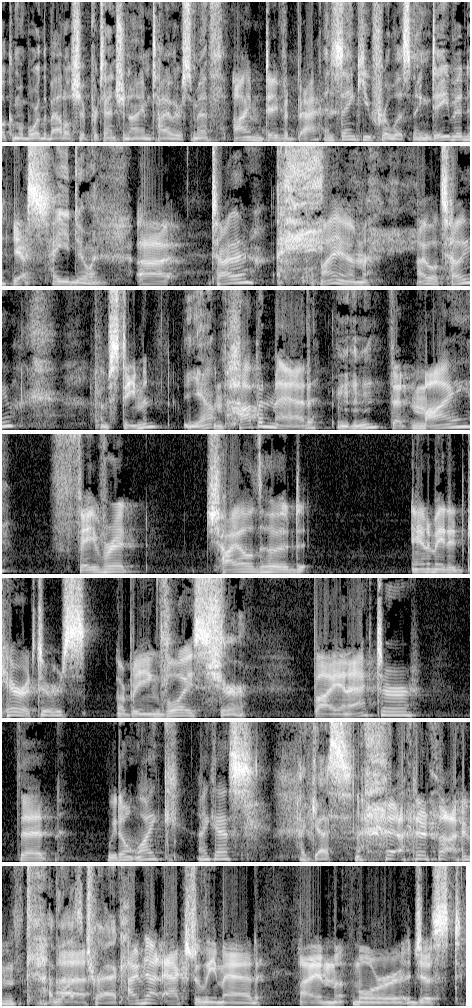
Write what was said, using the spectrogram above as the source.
welcome aboard the battleship Pretension. I am Tyler Smith, I'm David Bax, and thank you for listening, David. Yes. how you doing? uh, Tyler, I am. I will tell you, I'm steaming. Yeah. I'm hopping mad that my favorite childhood animated characters are being voiced Sure. by an actor that we don't like. I guess. I guess. I don't know. I'm. I've lost track. I'm not actually mad. I'm more just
